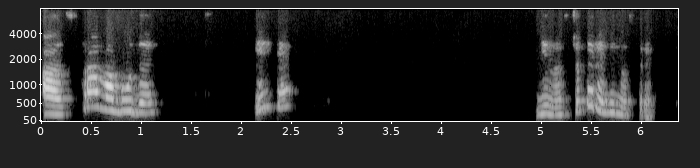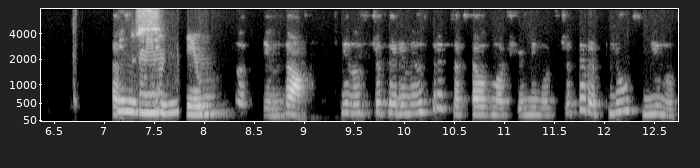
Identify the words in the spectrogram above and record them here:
а справа буде скільки? Мінус 4, мінус 3. Це мінус Мінус 7. 7. мінус 7, да. Мінус 4, мінус 3 – це все одно, що мінус 4 плюс мінус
